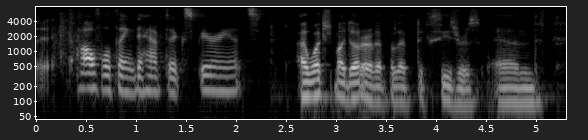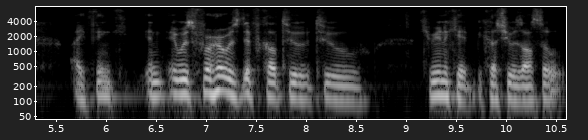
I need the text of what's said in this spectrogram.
uh, awful thing to have to experience. I watched my daughter have epileptic seizures and i think and it was for her it was difficult to to communicate because she was also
